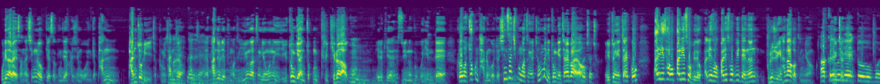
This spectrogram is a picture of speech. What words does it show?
우리나라에서는 식음료 업계에서 굉장히 관심을 모으는 게 반, 반조리 제품이잖아요. 반제. 반제. 네, 반조리 제품 같은 이유 같은 경우는 이제 유통기한이 조금 길- 길어나고 음, 음. 이렇게 할 수 있는 부분인데 그건 조금 다른 거죠. 신선식품 같은 경우는 정말 유통기한이 짧아요. 그렇죠. 그렇죠. 유통기한이 짧고 빨리 사고 빨리 소비되고 빨리 사고 빨리 소비되는 부류 중에 하나거든요. 아 그리고 굉장히- 이제 또 뭐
